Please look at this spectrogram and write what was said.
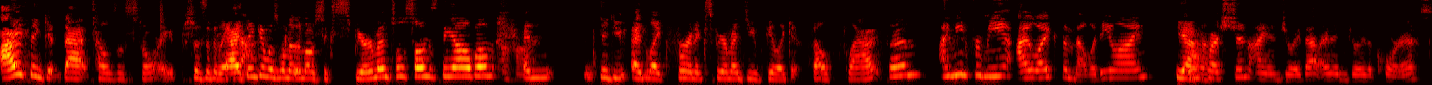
I think it, that tells a story specifically. I think it was one of the most experimental songs in the album. Uh-huh. And did you and like for an experiment? Do you feel like it fell flat then? I mean, for me, I like the melody line in Yeah, question. I enjoy that. I enjoy the chorus.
